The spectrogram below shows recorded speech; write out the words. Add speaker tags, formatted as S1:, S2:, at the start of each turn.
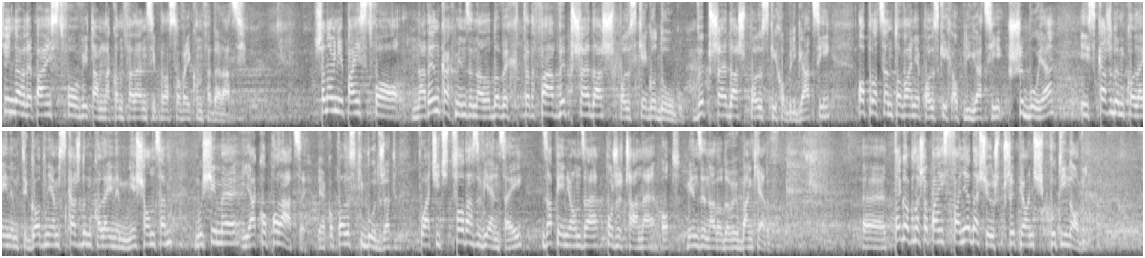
S1: Dzień dobry Państwu, witam na konferencji prasowej Konfederacji. Szanowni Państwo, na rynkach międzynarodowych trwa wyprzedaż polskiego długu, wyprzedaż polskich obligacji. Oprocentowanie polskich obligacji szybuje i z każdym kolejnym tygodniem, z każdym kolejnym miesiącem musimy jako Polacy, jako polski budżet płacić coraz więcej za pieniądze pożyczane od międzynarodowych bankierów. E, Tego, proszę Państwa, nie da się już przypiąć Putinowi.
